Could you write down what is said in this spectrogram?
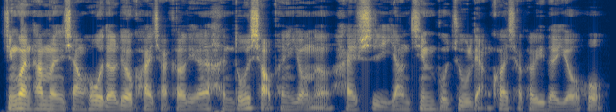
尽管他们想获得六块巧克力，但很多小朋友呢，还是一样经不住两块巧克力的诱惑。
